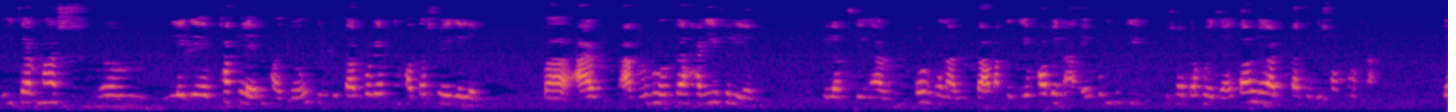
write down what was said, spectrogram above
দুই চার মাস লেগে থাকলেন হয়তো, কিন্তু তারপরে আপনি হতাশ হয়ে গেলেন বা আর আগ্রহটা হারিয়ে ফেললেন ফ্রিল্যান্সিং আর করব না বা আমাকে দিয়ে হবে না, এরকম যদি বিষয়টা হয়ে যায়, তাহলে আর তাকে দিয়ে সম্ভব না। তো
